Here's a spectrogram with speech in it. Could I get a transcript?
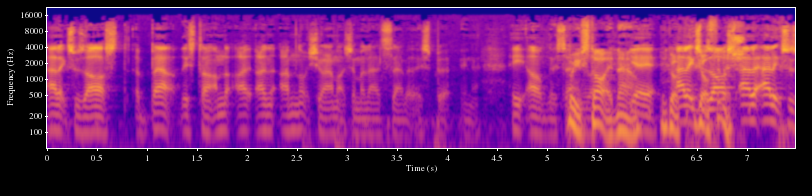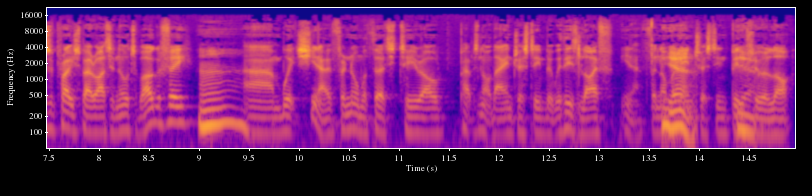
Alex was asked about this time. I'm not, I, I'm not sure how much I'm allowed to say about this, but you know, he, oh, I'm going to say. Well, you started now. Yeah, yeah. Got- Alex was asked. Alex was approached about writing an autobiography, Ah. um, which you know, for a normal 32 year old, perhaps not that interesting, but with his life, you know, phenomenally Yeah. interesting. Been Yeah. through a lot,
